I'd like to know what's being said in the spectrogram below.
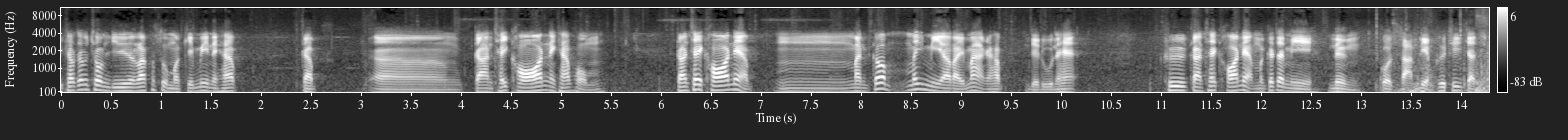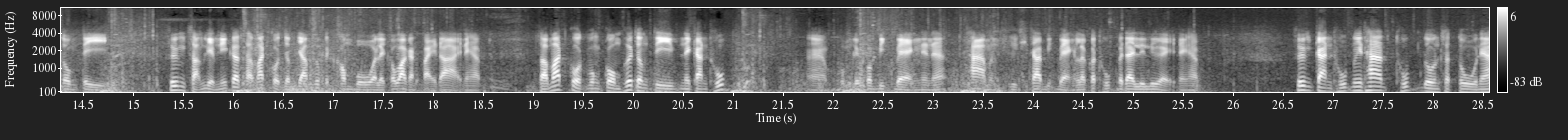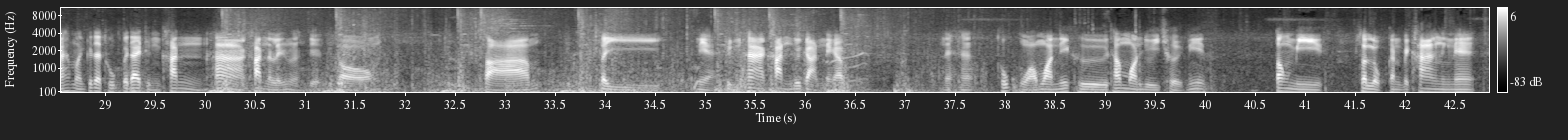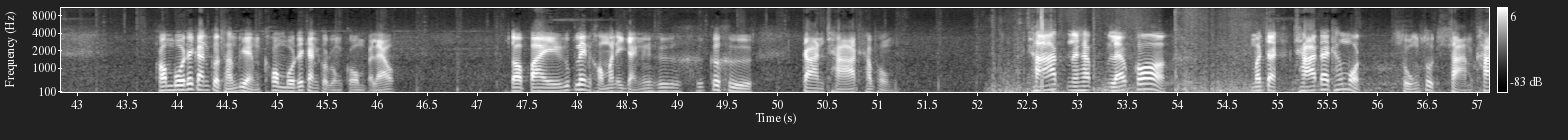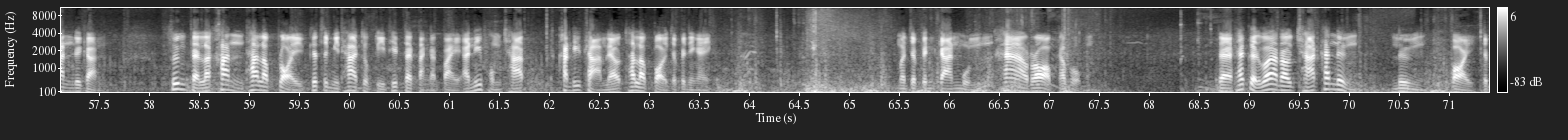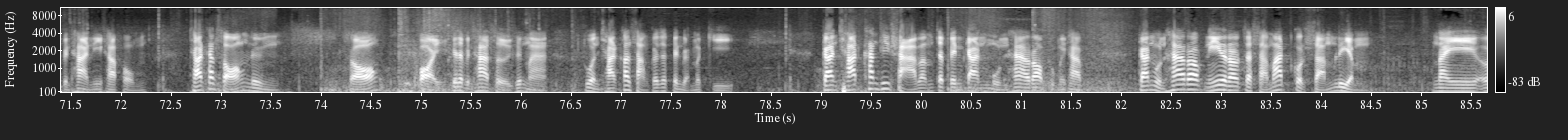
ดีครับท่านผู้ชมยินดีต้อนรับเข้าสู่มาเกมมิ่งนะครับ กับการใช้ค้อนนะครับผม การใช้ค้อนเนี่ยมันก็ไม่มีอะไรมากครับ เดี๋ยวดูนะฮะคือการใช้ค้อนเนี่ยมันก็จะมี 1 กดสามเหลี่ยมเพื่อที่จะโจมตี ซึ่งสามเหลี่ยมนี้ก็สามารถกดย้ำๆเพื่อเป็น combo อะไรก็ว่ากันไปได้นะครับ สามารถกวงกลมเพื่อโจมตีในการทุบผมเรียกว่า Big Bang เนี่ยนะท่ามันคือท่า Big Bang แล้วก็ทุบไปได้เรื่อยๆนะครับ ซึ่งการทุบนี่ถ้าทุบโดนศัตรูนะ มันก็จะทุบไปได้ถึงขั้น5ขั้นอะไรเนี่ยเดี๋ยวสองสามสี่เนี่ยถึง5ขั้นด้วยกันนะครับนะฮะทุบหัวมอนนี่คือถ้ามอนอยู่เฉยนี่ต้องมีสลบกันไปข้างหนึ่งนะฮะคอมโบด้วยการกดสามเหลี่ยมคอมโบด้วยการกดวงกลมไปแล้ว ต่อไปลูกเล่นของมันอีกอย่างหนึงคือคือก็คือการชาร์จครับผมชาร์จนะครับ แล้วก็มันจะชาร์จได้ทั้งหมด สูงสุด 3 ขั้นด้วยกัน ซึ่งแต่ละขั้นถ้าเราปล่อยก็จะมีท่าโจมตีที่แตกต่างกันไป อันนี้ผมชาร์จขั้นที่ 3 แล้วถ้าเราปล่อยจะเป็นยังไง มันจะเป็นการหมุน 5 รอบครับผม แต่ถ้าเกิดว่าเราชาร์จขั้น 1 1 ปล่อยจะเป็นท่านี้ครับผมชาร์จขั้น 2 1 2 ปล่อยก็จะเป็นท่าเสยขึ้นมา ส่วนชาร์จขั้น 3 ก็จะเป็นแบบเมื่อกี้การชาร์จขั้นที่3มันจะเป็นการหมุน 5 รอบถูกไหมครับ การหมุน 5 รอบนี้เราจะสามารถกดสามเหลี่ยม ใน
